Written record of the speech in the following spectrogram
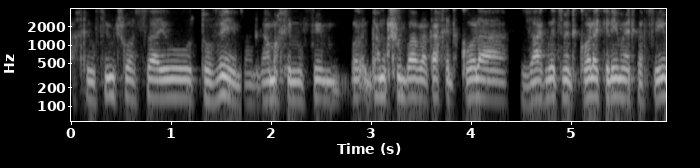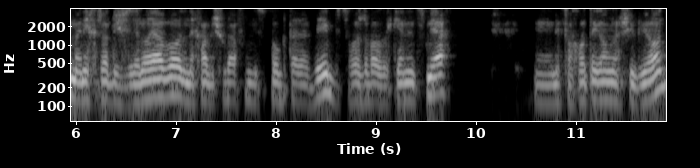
החילופים שהוא עשה היו טובים. זאת אומרת, גם החילופים, גם כשהוא בא ולקח את כל ה... זרק בעצם את כל הכלים ההתקפיים, אני חשבתי שזה לא יעבוד, אני חייב שהוא יכול לספוג את הרביעי, בסופו של דבר זה כן הצליח. לפחות הגענו לשוויון.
